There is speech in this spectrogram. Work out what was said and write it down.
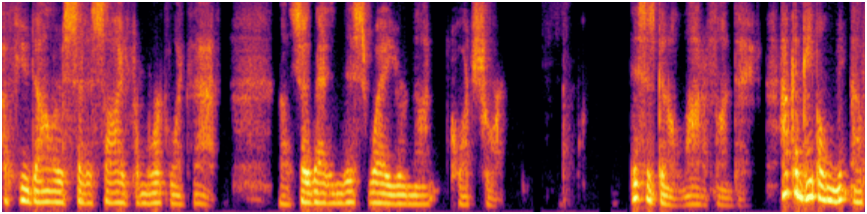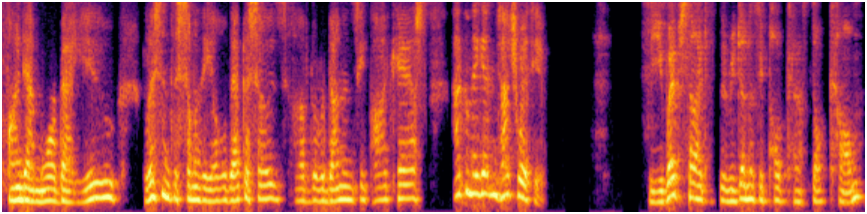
a few dollars set aside from work like that uh, so that in this way you're not caught short. This has been a lot of fun, Dave. How can people uh, find out more about you, listen to some of the old episodes of the Redundancy Podcast? How can they get in touch with you? The website, the theredundancypodcast.com,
